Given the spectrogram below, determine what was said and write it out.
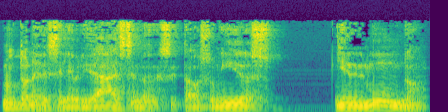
Montones de celebridades en los Estados Unidos y en el mundo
